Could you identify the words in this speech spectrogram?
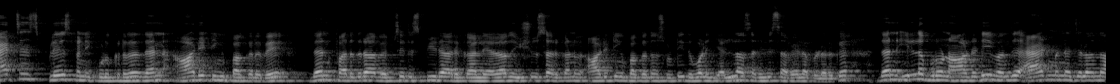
ஆட்சன்ஸ் ப்ளேஸ் பண்ணி கொடுக்குறது தென் ஆடிட்டிங் பார்க்குறது தென் ஃபர்தராக வெப்சைட் ஸ்பீடாக இருக்கா இல்லை ஏதாவது இஷ்யூஸாக இருக்கான்னு ஆடிட்டிங் பார்க்குறதுன்னு சொல்லிட்டு இது போல் எல்லா சர்வீஸ் அவைலபிள் இருக்குது தென் இல்லை ப்ரோ நான் ஆல்ரெடி வந்து ஆட் மேனேஜரில் வந்து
